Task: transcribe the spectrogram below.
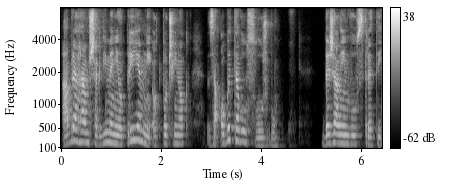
Abraham však vymenil príjemný odpočinok za obetavú službu. Bežal im v ústrety.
